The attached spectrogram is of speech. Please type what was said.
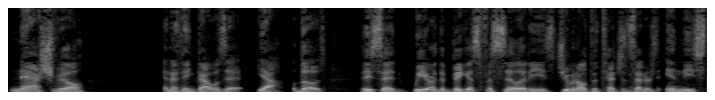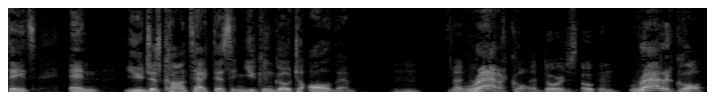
Nashville. And I think that was it. Yeah, those. They said, we are the biggest facilities, juvenile detention centers in these states. And you just contact us and you can go to all of them. Mm-hmm. That Radical. Door, that door just open. Radical.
